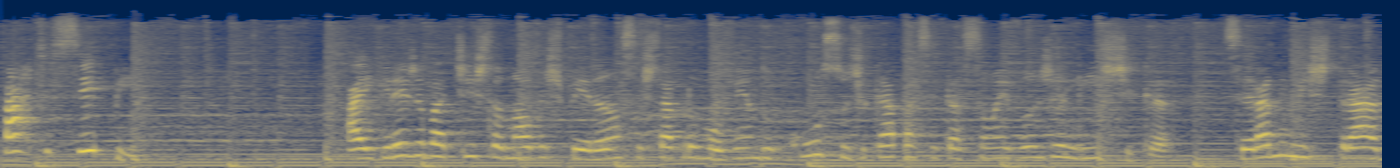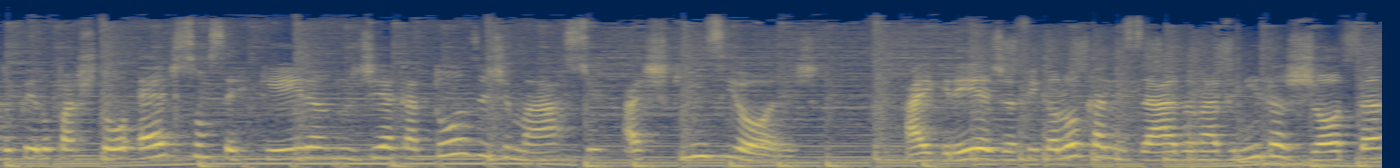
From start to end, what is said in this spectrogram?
Participe! A Igreja Batista Nova Esperança está promovendo o curso de capacitação evangelística. Será ministrado pelo pastor Edson Cerqueira no dia 14 de março, às 15 horas. A igreja fica localizada na Avenida J,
